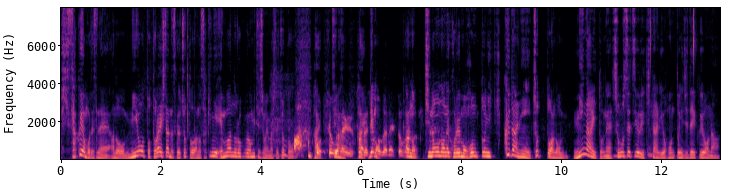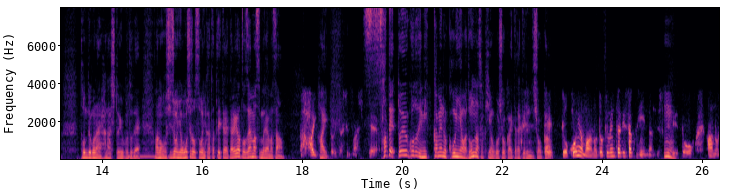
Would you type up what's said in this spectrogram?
昨夜もですね、あの、見ようとトライしたんですけど、ちょっと、あの、先に M1 の録画を見てしまいまして、ちょっと、はい、しょうがないです。はい、でもあの、昨日のね、これも本当に聞くだに、ちょっとあの、見ないとね、小説よりきなりを本当に地でいくような、とんでもない話ということで、あの、非常に面白そうに語っていただいてありがとうございます、村山さん。はい、はいどういたしまして。さて、ということで3日目の今夜はどんな作品をご紹介いただけるんでしょうか？えっと、今夜もあのドキュメンタリー作品なんですけれど、あの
